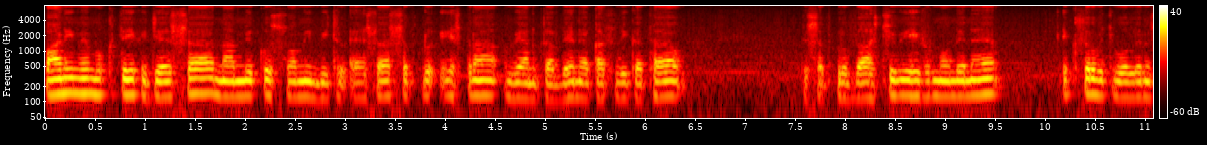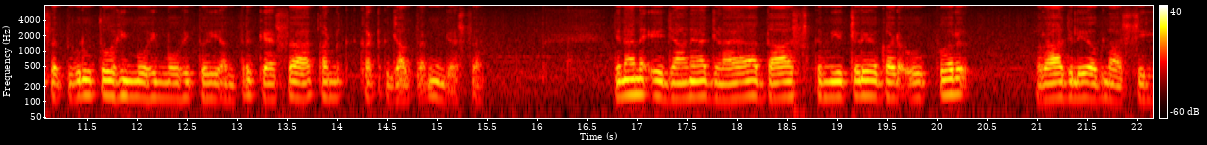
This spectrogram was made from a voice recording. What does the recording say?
ਪਾਣੀ ਮੇ ਮੁਕਤ ਇੱਕ ਜੈਸਾ, ਨਾਮੇ ਕੋ ਸੁਆਮੀ ਬੀਠਲ ਐਸਾ, ਸਤਿਗੁਰੂ ਇਸ ਤਰ੍ਹਾਂ ਬਿਆਨ ਕਰਦੇ ਹਨ ਆਕਾਸ਼ ਦੀ ਕਥਾ ਤੇ ਸਤਿਗੁਰੂ ਦਾਸ ਜੀ ਵੀ ਇਹੀ ਫਰਮਾਉਂਦੇ ਨੇ, ਇੱਕ ਸੁਰ ਵਿੱਚ ਬੋਲਦੇ ਨੇ, ਸਤਿਗੁਰੂ ਤੋਂ ਹੀ ਮੋਹੀ, ਮੋਹਿ ਤੋਂ ਹੀ ਅੰਤਰ ਕੈਸਾ ਕਣਕ ਕਟਕ ਜਲ ਤਰੰਗ ਜੈਸਾ? ਜਿਨ੍ਹਾਂ ਨੇ ਇਹ ਜਾਣਿਆ, ਜਣਾਇਆ, ਦਾਸ ਕਮੀਰ ਚੜਿਓ ਗੜ ਉੱਪਰ, ਰਾਜ ਲਿਓ ਅਬਨਾਸੀ।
